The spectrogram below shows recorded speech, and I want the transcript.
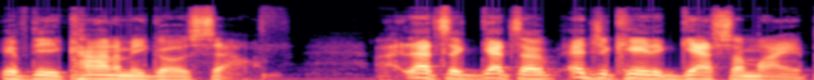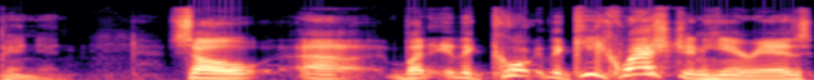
if the economy goes south. That's a that's a educated guess on my opinion. So, uh, but the the key question here is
